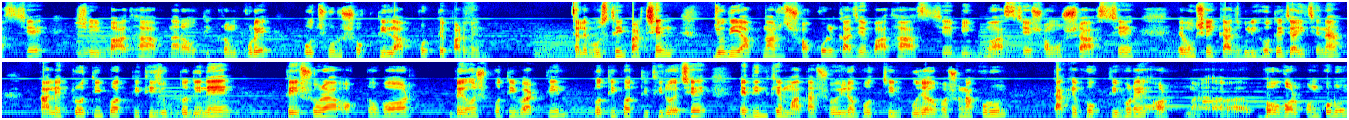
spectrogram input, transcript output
আসছে, সেই বাধা আপনারা অতিক্রম করে প্রচুর শক্তি লাভ করতে পারবেন। তাহলে বুঝতেই পারছেন, যদি আপনার সকল কাজে বাধা আসছে, বিঘ্ন আসছে, সমস্যা আসছে এবং সেই কাজগুলি হতে চাইছে না, তাহলে প্রতিপদ তিথিযুক্ত দিনে তেসরা অক্টোবর বৃহস্পতিবার দিন প্রতিপদ তিথি রয়েছে। এদিনকে মাতা শৈলপত্রীর পূজা উপাসনা করুন, তাকে ভক্তি ভরে ভোগ অর্পণ করুন।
